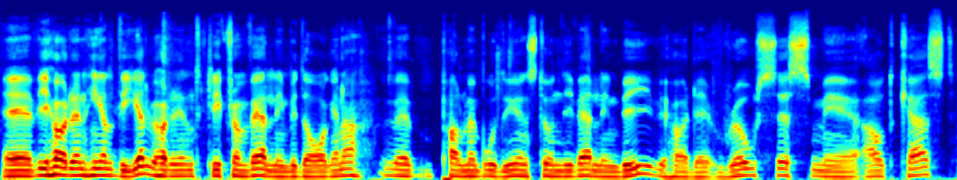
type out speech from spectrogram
Eh, Vi hörde en hel del, vi hörde ett klipp från Vällingbydagarna. Eh, Palme bodde ju en stund i Vällingby. Vi hörde Roses med Outcast.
